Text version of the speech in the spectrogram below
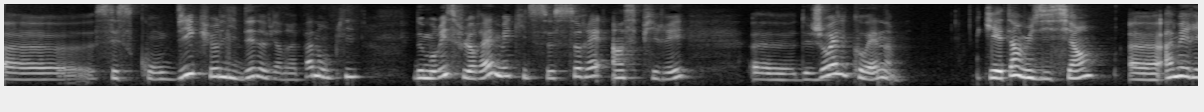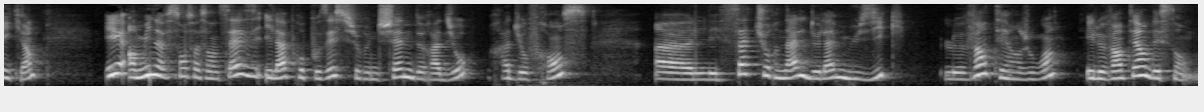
euh, c'est ce qu'on dit que l'idée ne viendrait pas non plus de Maurice Fleuret, mais qu'il se serait inspiré euh, de Joel Cohen, qui était un musicien euh, américain. Et en 1976, il a proposé sur une chaîne de radio, Radio France, les Saturnales de la musique le 21 juin et le 21 décembre.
